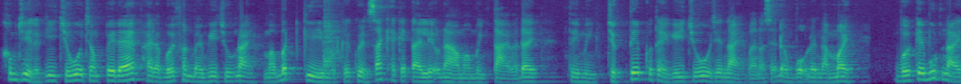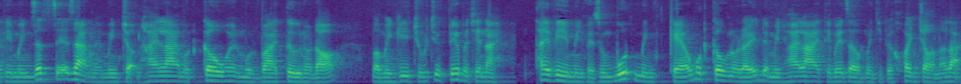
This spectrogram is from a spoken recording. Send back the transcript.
không chỉ là ghi chú ở trong PDF hay là với phần mềm ghi chú này, mà bất kỳ một cái quyển sách hay cái tài liệu nào mà mình tải vào đây thì mình trực tiếp có thể ghi chú ở trên này và nó sẽ đồng bộ lên đám mây. Với cây bút này thì mình rất dễ dàng để mình chọn highlight một câu hay một vài từ nào đó và mình ghi chú trực tiếp ở trên này. Thay vì mình phải dùng bút mình kéo một câu nào đấy để mình highlight thì bây giờ mình chỉ phải khoanh tròn nó lại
